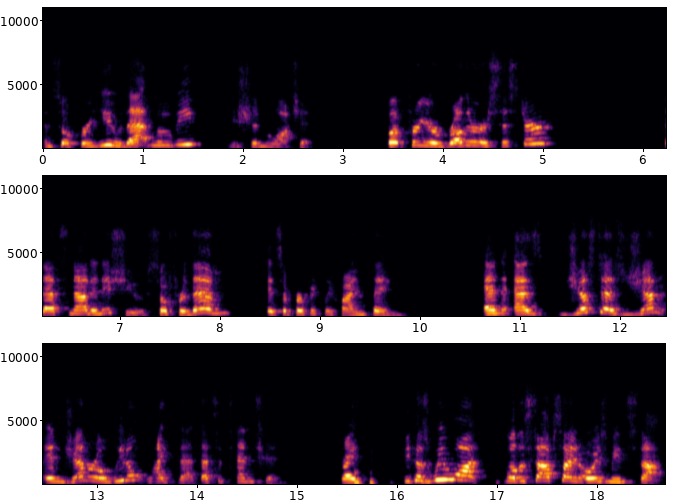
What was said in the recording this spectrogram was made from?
And so for you, that movie, you shouldn't watch it. But for your brother or sister, that's not an issue. So for them, it's a perfectly fine thing. And as just as gen in general, we don't like that. That's a tension, right? because we want, well, the stop sign always means stop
